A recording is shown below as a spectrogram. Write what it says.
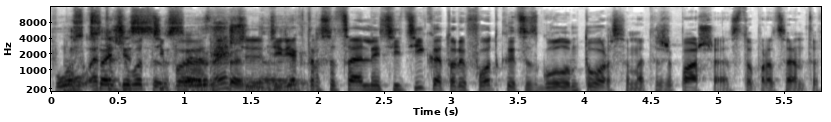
Пост, ну, кстати, это же вот, типа, знаешь, совершенно- директор социальной сети, который фоткается с голым торсом. Это же Паша, сто процентов.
